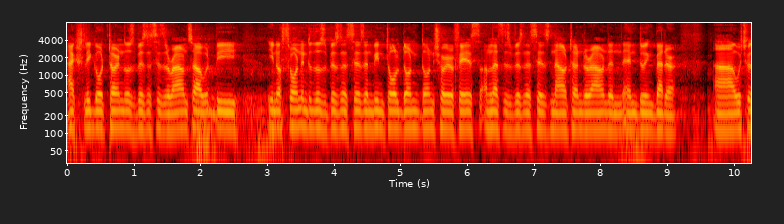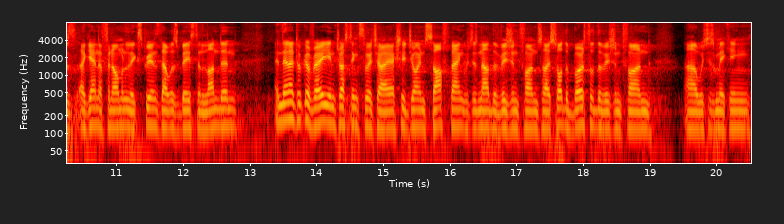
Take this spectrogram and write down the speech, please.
actually go turn those businesses around. So I would be, you know, thrown into those businesses and being told, don't, don't show your face unless this business is now turned around and, and doing better, uh, which was, again, a phenomenal experience that was based in London. And then I took a very interesting switch. I actually joined SoftBank, which is now the Vision Fund. So I saw the birth of the Vision Fund, uh, which is making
